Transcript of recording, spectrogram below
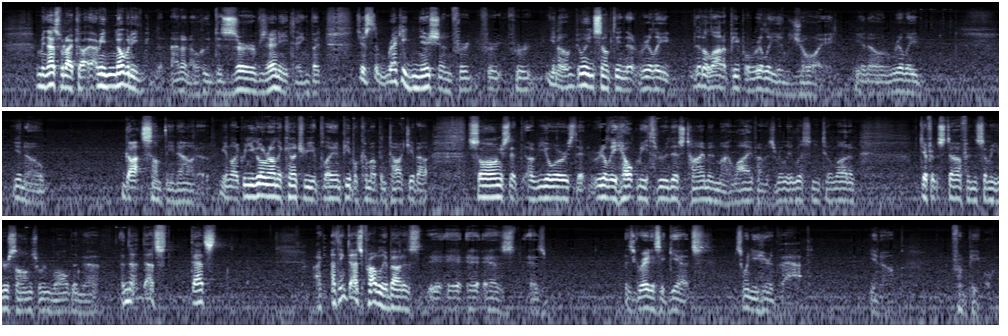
I mean, that's what I call. I mean, nobody, I don't know who deserves anything, but just the recognition for for for you know doing something that really that a lot of people really enjoy. You know, really, you know, got something out of. You know, like when you go around the country, you play, and people come up and talk to you about songs that of yours that really helped me through this time in my life. I was really listening to a lot of different stuff, and some of your songs were involved in that. And that, that's that's I, I think that's probably about as as as as great as it gets. It's when you hear that, you know, from people,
